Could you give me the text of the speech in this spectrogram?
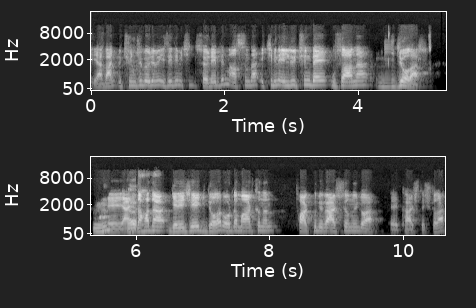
Ya ben üçüncü bölümü izlediğim için söyleyebilirim. Aslında 2053'ün de uzağına gidiyorlar. Ee, yani Evet. daha da geleceğe gidiyorlar. Orada Martı'nın farklı bir versiyonuyla e, karşılaşıyorlar.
